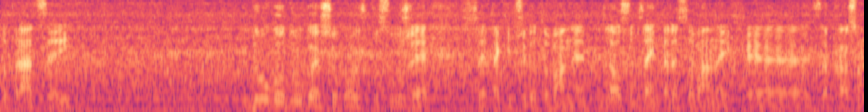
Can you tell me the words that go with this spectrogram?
do pracy i, i długo, długo jeszcze u kogoś posłuży. Sobie taki przygotowany. Dla osób zainteresowanych e, zapraszam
